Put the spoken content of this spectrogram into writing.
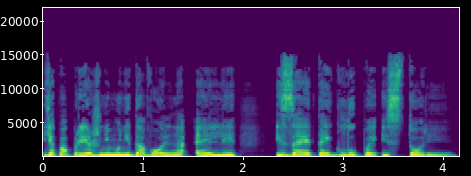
Я по-прежнему недовольна Элли из-за этой глупой истории.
